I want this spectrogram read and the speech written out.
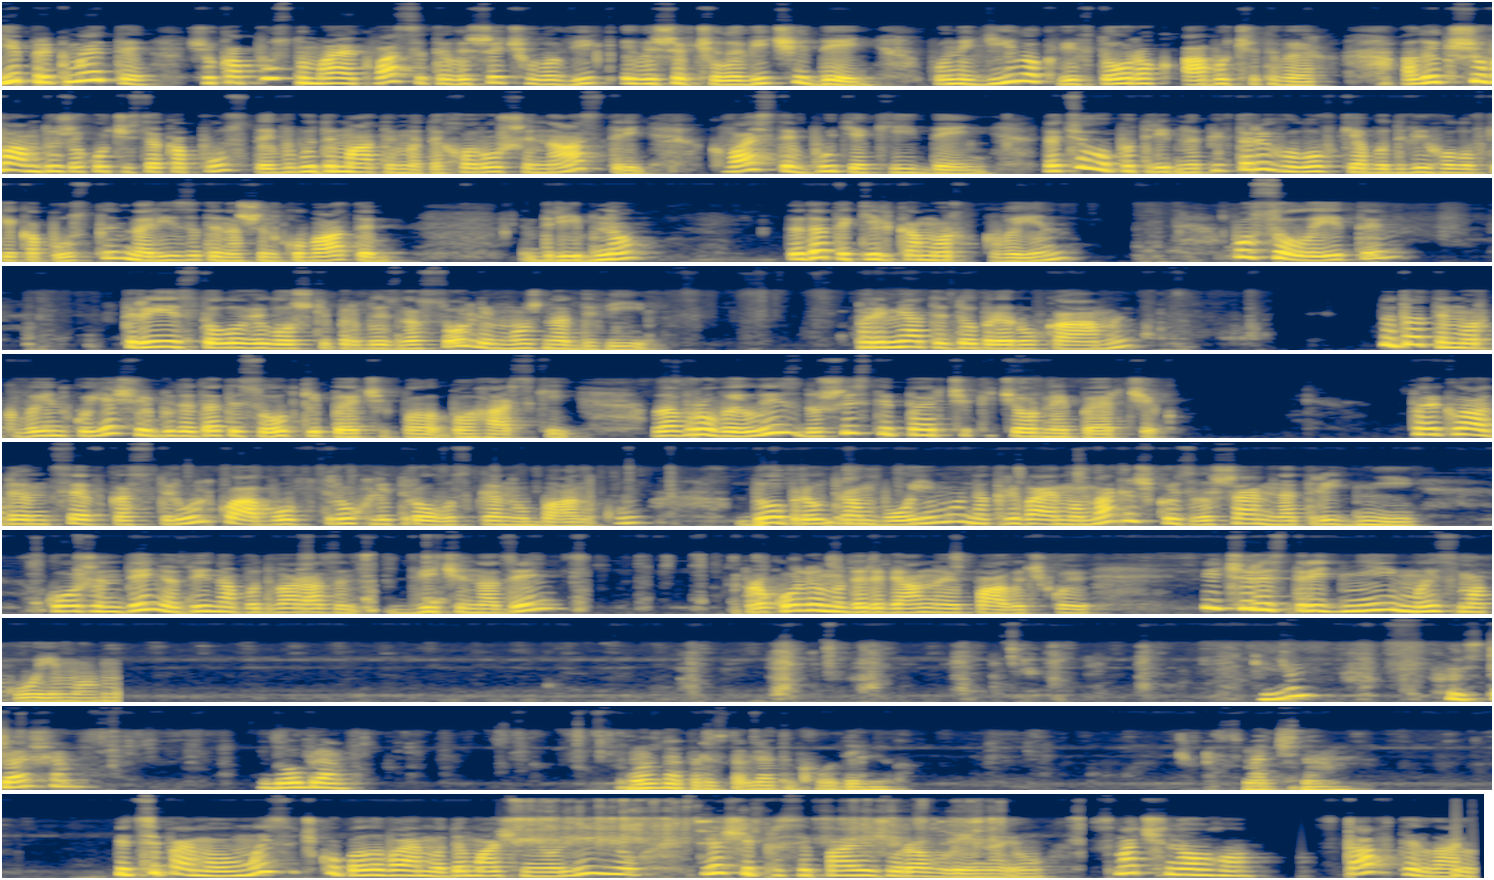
Є прикмети, що капусту має квасити лише чоловік і лише в чоловічий день понеділок, вівторок або четвер. Але якщо вам дуже хочеться капусти, ви будете матимете хороший настрій, квасьте в будь-який день. Для цього потрібно півтори головки або дві головки капусти нарізати, нашинкувати дрібно, додати кілька морквин, посолити, 3 столові ложки приблизно солі, можна 2. Перем'яти добре руками. Додати морквинку, я ще люблю додати солодкий перчик болгарський, лавровий лист, душистий перчик і чорний перчик. Перекладуємо це в кастрюльку або в 3-літрову скляну банку. Добре утрамбуємо, накриваємо марлечкою і залишаємо на 3 дні. Кожен день один або два рази двічі на день проколюємо дерев'яною паличкою. І через 3 дні ми смакуємо. Ну, хрустяша, добра. Можна переставляти в холодильник. Смачна. Підсипаємо в мисочку, поливаємо домашньою олією. Я ще присипаю журавлиною. Смачного! Ставте лайк.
